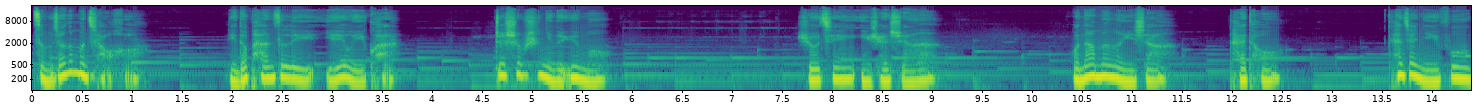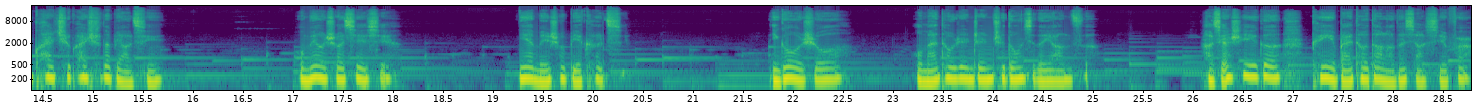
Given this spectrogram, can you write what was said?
怎么就那么巧合？你的盘子里也有一块，这是不是你的预谋？如今已成悬案。我纳闷了一下，抬头，看见你一副快吃快吃的表情。我没有说谢谢，你也没说别客气。你跟我说，我埋头认真吃东西的样子，好像是一个可以白头到老的小媳妇儿。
